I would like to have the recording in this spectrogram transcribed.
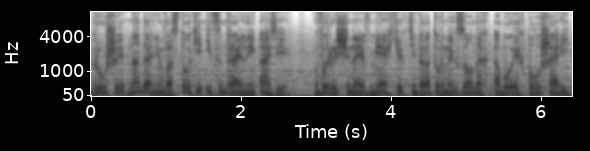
груши на Дальнем Востоке и Центральной Азии. Выращенная в мягких температурных зонах обоих полушарий,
